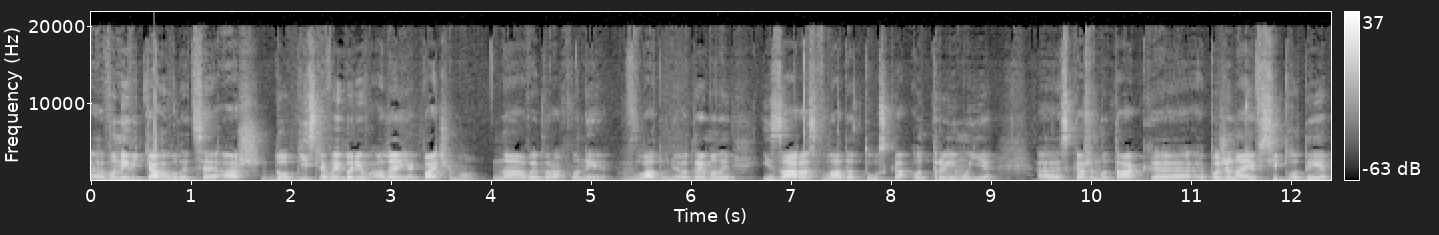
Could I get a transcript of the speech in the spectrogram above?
Е, Вони відтягували це аж до після виборів, але як бачимо, на виборах вони владу не отримали. І зараз влада Туска отримує, е, скажімо так, пожинає всі плоди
